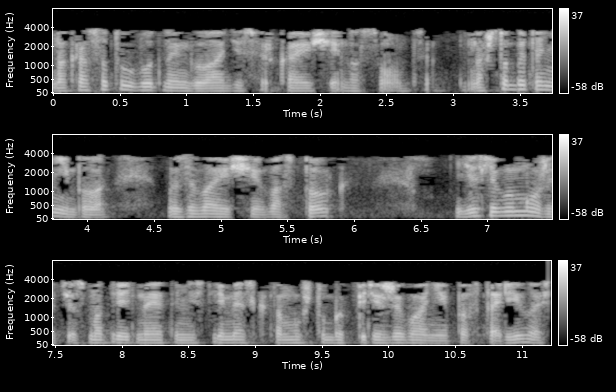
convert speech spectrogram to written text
на красоту водной глади, сверкающей на солнце, на что бы то ни было, вызывающее восторг, если вы можете смотреть на это, не стремясь к тому, чтобы переживание повторилось,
